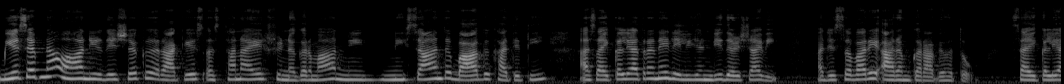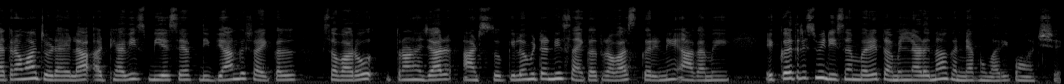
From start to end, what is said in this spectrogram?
બીએસએફના મહાનિર્દેશક રાકેશ અસ્થાનાએ શ્રીનગરમાં નિશાંત બાગ ખાતેથી આ સાયકલ યાત્રાને લીલી ઝંડી દર્શાવી આજે સવારે આરંભ કરાવ્યો હતો. સાયકલ યાત્રામાં જોડાયેલા અઠ્યાવીસ બીએસએફ દિવ્યાંગ સાયકલ સવારો ત્રણ હજાર આઠસો કિલોમીટરની સાયકલ પ્રવાસ કરીને આગામી એકત્રીસમી ડિસેમ્બરે તમિલનાડુના કન્યાકુમારી પહોંચશે.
